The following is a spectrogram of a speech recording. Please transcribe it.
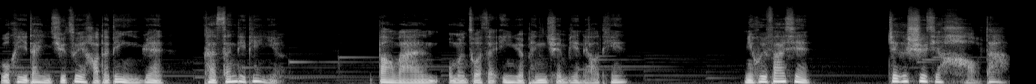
我可以带你去最好的电影院看 3D 电影，傍晚我们坐在音乐喷泉边聊天，你会发现。这个世界好大，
